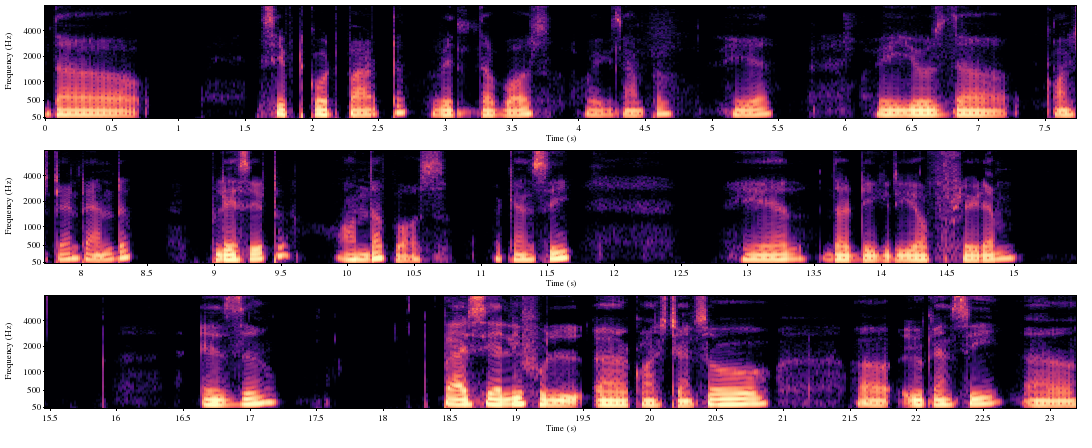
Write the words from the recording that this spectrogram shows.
the shift code part with the boss. For example here we use the constant and place it on the boss. You can see here the degree of freedom is partially full uh, constant. So uh, you can see uh,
